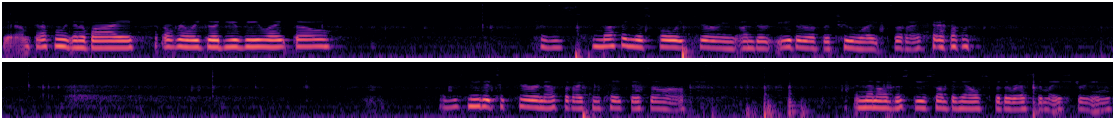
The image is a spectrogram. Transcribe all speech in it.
Yeah, I'm definitely going to buy a really good UV light though. Because nothing is fully curing under either of the two lights that I have. I just need it to cure enough that I can take this off. And then I'll just do something else for the rest of my stream.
